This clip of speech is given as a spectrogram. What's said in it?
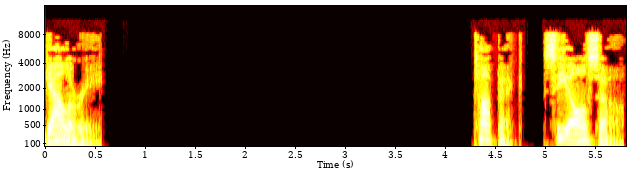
Gallery See also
